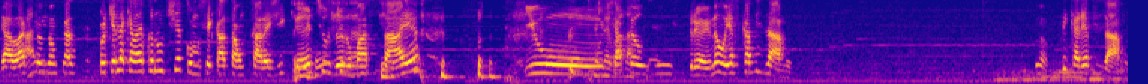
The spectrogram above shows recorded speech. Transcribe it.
Galactus é um caso. Porque naquela época não tinha como você catar um cara gigante roxo, usando né? uma saia e um chapeuzinho estranho. Não, ia ficar bizarro. Não, ficaria bizarro.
